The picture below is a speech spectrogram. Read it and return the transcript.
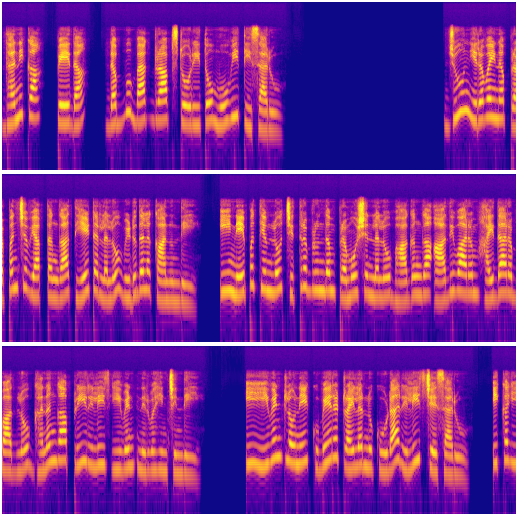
ధనిక పేద డబ్బు బ్యాక్డ్రాప్ స్టోరీతో మూవీ తీశారు. జూన్ ఇరవైన ప్రపంచవ్యాప్తంగా థియేటర్లలో విడుదల కానుంది. ఈ నేపథ్యంలో చిత్రబృందం ప్రమోషన్లలో భాగంగా ఆదివారం హైదరాబాద్లో ఘనంగా ప్రీ రిలీజ్ ఈవెంట్ నిర్వహించింది. ఈ ఈవెంట్లోనే కుబేర ట్రైలర్ను కూడా రిలీజ్ చేశారు. ఇక ఈ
